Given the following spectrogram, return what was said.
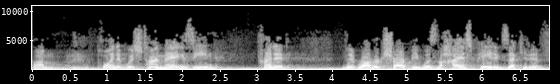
um, point at which Time magazine printed that Robert Sharpe was the highest paid executive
